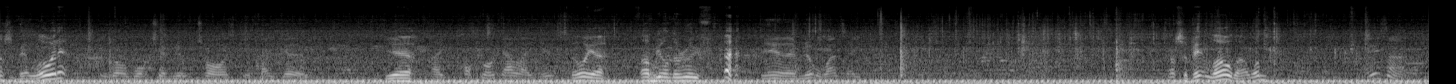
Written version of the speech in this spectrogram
That's a bit low, isn't it? You've got to watch them little tyres because they go. Yeah. They pop like alligators. Oh yeah. I'll be on the roof. Yeah, them little ones. They, That's a bit low, that one. is that?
